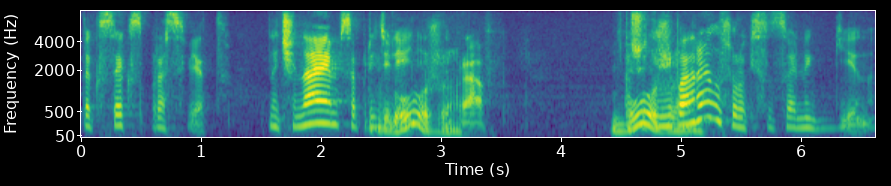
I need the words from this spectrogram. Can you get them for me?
так секс-просвет. Начинаем с определения Боже. прав. Боже. А что, тебе не понравились уроки социальной гигиены?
